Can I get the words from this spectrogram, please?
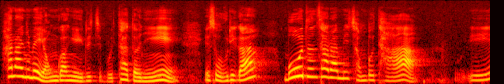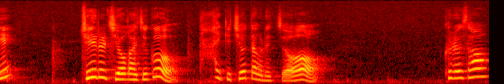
하나님의 영광에 이르지 못하더니 그래서 우리가 모든 사람이 전부 다 이 죄를 지어 가지고 다 이렇게 지었다 그랬죠. 그래서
